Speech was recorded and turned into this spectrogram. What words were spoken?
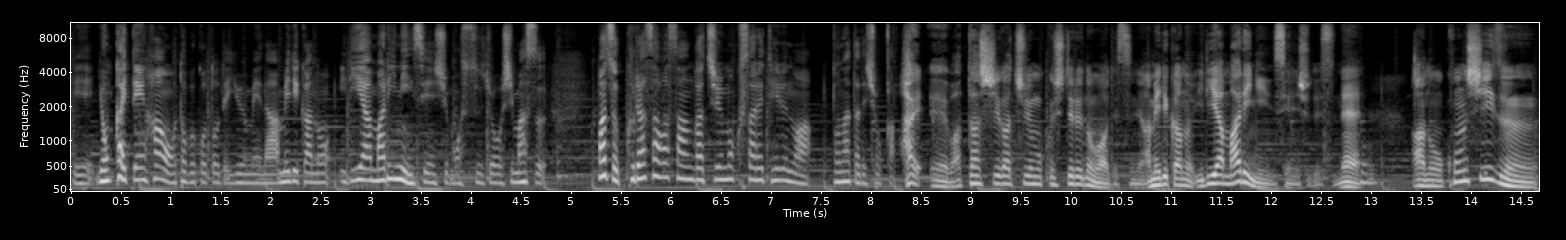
えー、4回転半を飛ぶことで有名なアメリカのイリア・マリニン選手も出場します。まず倉沢さんが注目されているのはどなたでしょうか？はい、えー、私が注目しているのはですね、アメリカのイリア・マリニン選手ですね。うん、あの、今シーズン、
